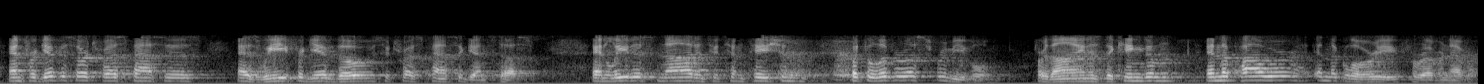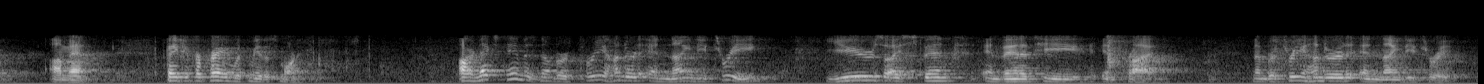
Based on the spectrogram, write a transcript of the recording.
and forgive us our trespasses, as we forgive those who trespass against us. And lead us not into temptation, but deliver us from evil. For thine is the kingdom, and the power, and the glory forever and ever. Amen. Thank you for praying with me this morning. Our next hymn is number 393, Years I Spent in Vanity and Pride. Number 393.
